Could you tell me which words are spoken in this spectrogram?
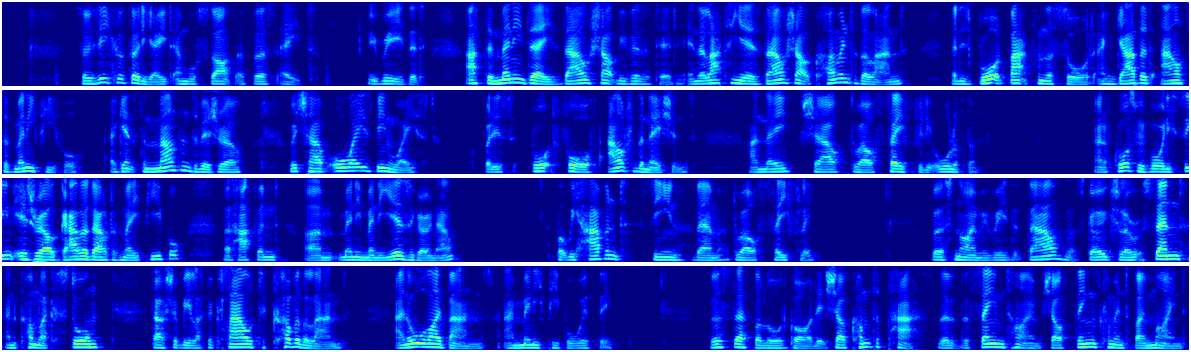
So Ezekiel 38, and we'll start at verse 8. We read that, After many days thou shalt be visited, in the latter years thou shalt come into the land that is brought back from the sword and gathered out of many people, against the mountains of Israel, which have always been waste, but is brought forth out of the nations, and they shall dwell safely, all of them. And of course, we've already seen Israel gathered out of many people. That happened um, many, many years ago now. But we haven't seen them dwell safely. Verse 9, we read that thou, let's go, shall ascend and come like a storm. Thou shalt be like a cloud to cover the land, and all thy bands, and many people with thee. Thus saith the Lord God, It shall come to pass that at the same time shall things come into thy mind,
